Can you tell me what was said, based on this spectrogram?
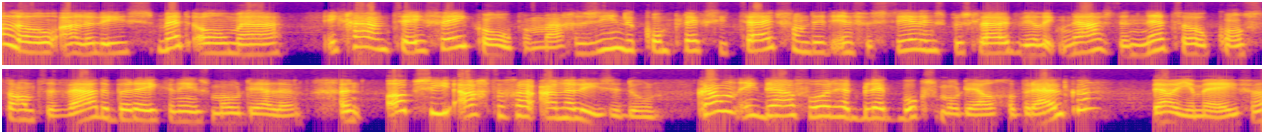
Hallo Annelies, met oma. Ik ga een tv kopen, maar gezien de complexiteit van dit investeringsbesluit wil ik naast de netto constante waardeberekeningsmodellen een optieachtige analyse doen. Kan ik daarvoor het blackbox model gebruiken? Bel je me even.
